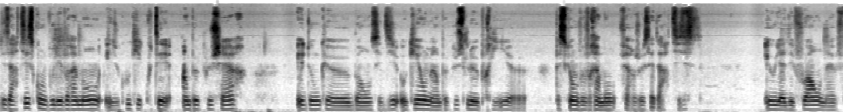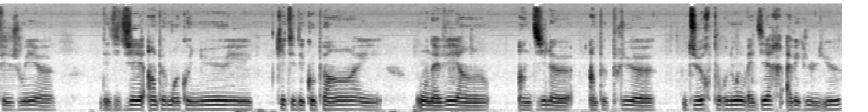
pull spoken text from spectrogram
des artistes qu'on voulait vraiment et du coup qui coûtaient un peu plus cher. Et donc euh, ben, on s'est dit ok on met un peu plus le prix euh, parce qu'on veut vraiment faire jouer cet artiste. Et où il y a des fois on a fait jouer euh, des DJ un peu moins connus et qui étaient des copains et où on avait un, un deal un peu plus dur pour nous on va dire avec le lieu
